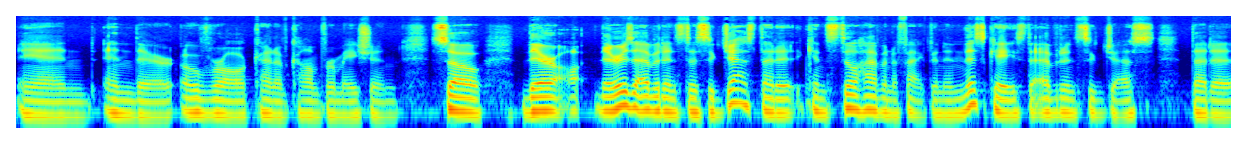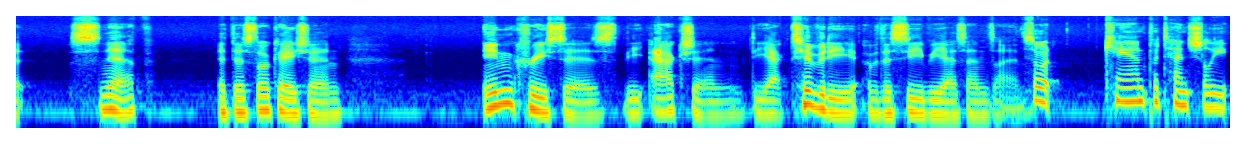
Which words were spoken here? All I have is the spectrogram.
and and their overall kind of conformation. So there uh, there is evidence to suggest that it can still have an effect. And in this case, the evidence suggests that a SNP at this location increases the action, the activity of the CBS enzyme. So it can potentially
